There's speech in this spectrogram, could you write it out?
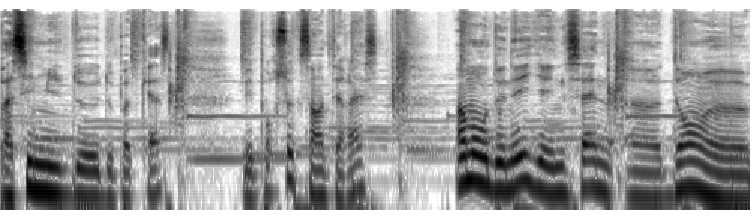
Passez une minute de podcast. Mais pour ceux que ça intéresse, à un moment donné, il y a une scène euh, dans, euh,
